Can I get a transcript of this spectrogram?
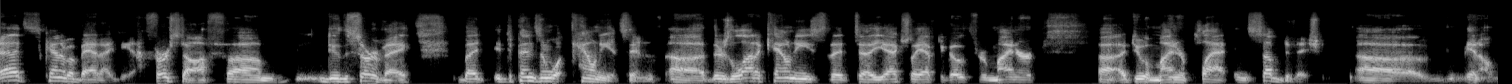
That's kind of a bad idea. First off, um, do the survey, but it depends on what county it's in. Uh, there's a lot of counties that uh, you actually have to go through minor, uh, do a minor plat in subdivision. Uh, you know,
